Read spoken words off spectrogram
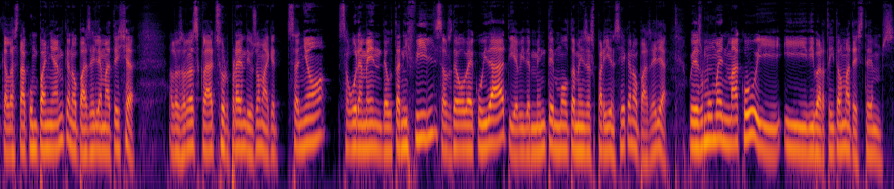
que l'està acompanyant, que no pas ella mateixa. Aleshores, clar, et sorprèn, dius, home, aquest senyor segurament deu tenir fills, els deu haver cuidat i, evidentment, té molta més experiència que no pas ella. Vull dir, és un moment maco i, i divertit al mateix temps.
